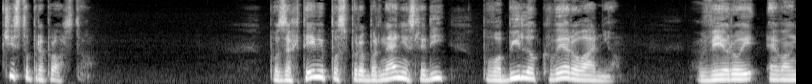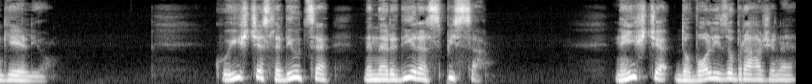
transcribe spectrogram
Čisto preprosto. Po zahtevi po spreobrnenju sledi povabilo k verovanju. Veruj evangeliju. Ko išče sledilce, ne naredi razpisa. Ne išče dovolj izobražene,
